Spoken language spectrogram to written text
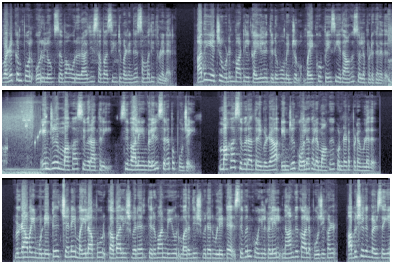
வழக்கம் போல் ஒரு லோக்சபா ஒரு ராஜ்யசபா சீட்டு வழங்க சம்மதித்துள்ளனர். அதை ஏற்று உடன்பாட்டில் கையெழுத்திடுவோம் என்றும் வைகோ பேசியதாக சொல்லப்படுகிறது. இன்று மகா சிவராத்திரி சிவாலயங்களில் சிறப்பு பூஜை. மகா சிவராத்திரி விழா இன்று கோலகலமாக கொண்டாடப்பட உள்ளது. விழாவை முன்னிட்டு சென்னை மயிலாப்பூர் கபாலீஸ்வரர் திருவான்மியூர் மருந்தீஸ்வரர் உள்ளிட்ட சிவன் கோயில்களில் நான்கு கால பூஜைகள் அபிஷேகங்கள் செய்ய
